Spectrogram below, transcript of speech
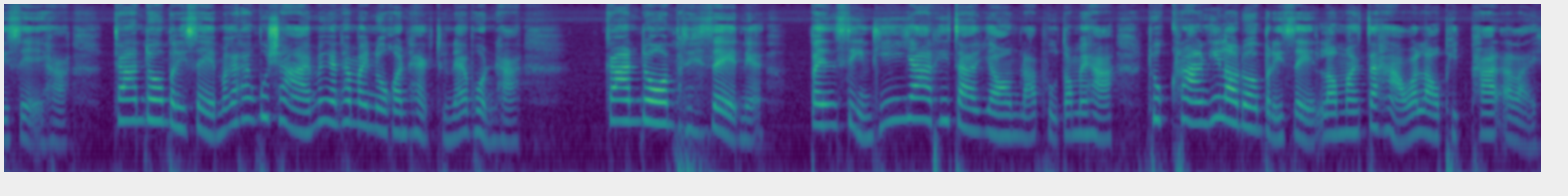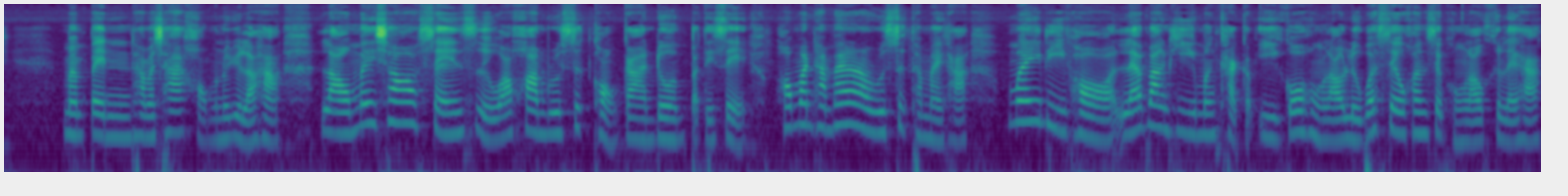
ฏิเสธค่ะ การโดนปฏิเสธแม้กระทั่งผู้ชาย ไม่งั้นทำไม no contact ถึงได้ผลคะการโดนปฏิเสธเนี่ยเป็นสิ่งที่ยากที่จะยอมรับถูกต้องไหมคะ ทุกครั้งที่เราโดนปฏิเสธ เรามักจะหาว่าเราผิดพลาดอะไร มันเป็นธรรมชาติของมนุษย์อยู่แล้วค่ะ เราไม่ชอบเซนส์หรือว่าความรู้สึกของการโดนปฏิเสธ เพราะมันทำให้เรารู้สึกทำไมคะ ไม่ดีพอ และบางทีมันขัดกับอีโก้ของเรา หรือว่าเซลล์คอนเซปต์ของเราคืออะไรคะ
